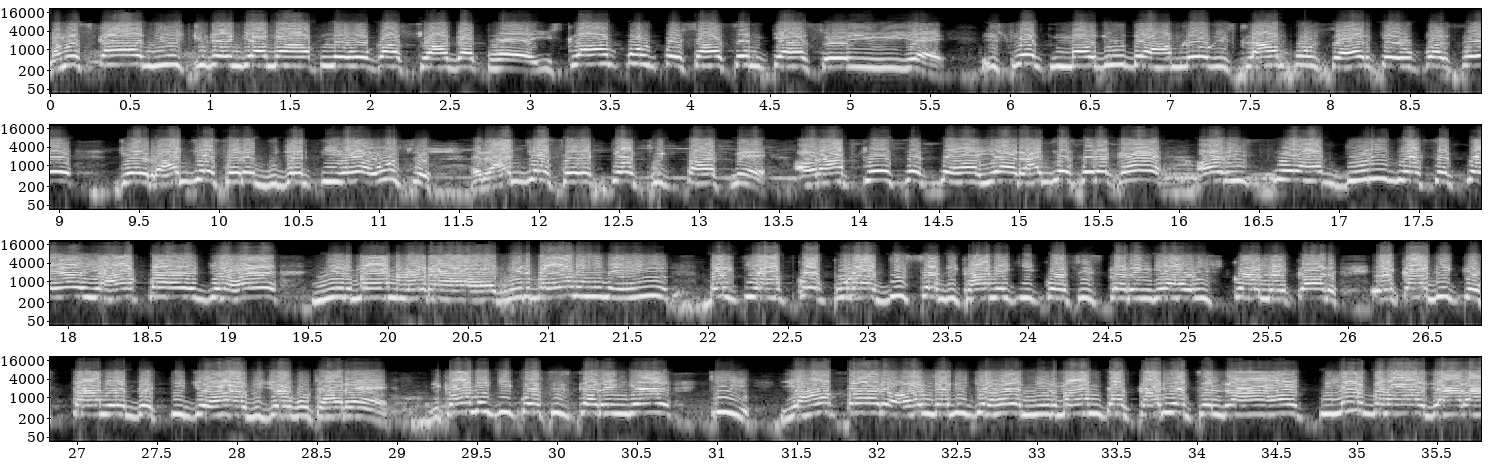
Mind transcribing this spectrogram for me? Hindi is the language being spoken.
नमस्कार न्यूज़ टूडे इंडिया में आप लोगों का स्वागत है। इस्लामपुर प्रशासन क्या सोई हुई है? इस वक्त मौजूद है हम लोग इस्लामपुर शहर के ऊपर से, जो राज्य सड़क गुजरती है, उस राज्य सड़क के ठीक पास में। और आप सोच सकते हैं, यह राज्य सड़क है, और इससे आप दूरी देख सकते हैं, यहाँ पर जो है निर्माण हो रहा है। निर्माण ही नहीं, बल्कि आपको पूरा दृश्य दिखाने की कोशिश करेंगे, और इसको लेकर एकाधिक स्थानीय व्यक्ति जो है अभियोग उठा रहे हैं। दिखाने की कोशिश करेंगे कि यहाँ पर ऑलरेडी जो है निर्माण का कार्य चल रहा है, पिलर बनाया जा रहा है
